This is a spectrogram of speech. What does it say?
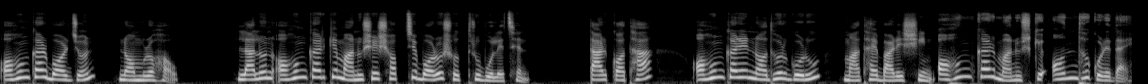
অহংকার বর্জন, নম্র হও। লালন অহংকারকে মানুষের সবচেয়ে বড় শত্রু বলেছেন। তার কথা, অহংকারের নধর গরু মাথায় বাড়ে শিন অহংকার মানুষকে অন্ধ করে দেয়।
